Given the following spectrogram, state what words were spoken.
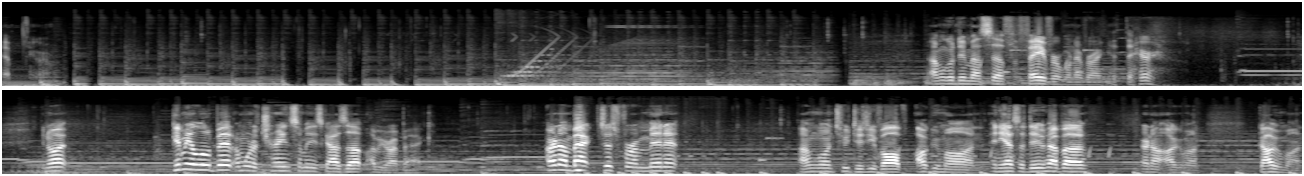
Yep. I'm going to do myself a favor whenever I get there. You know what? Give me a little bit. I'm to train some of these guys up. I'll be right back. Alright, I'm back just for a minute. I'm going to Digivolve Agumon. And yes, I do have a... Or not Agumon. Gabumon.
